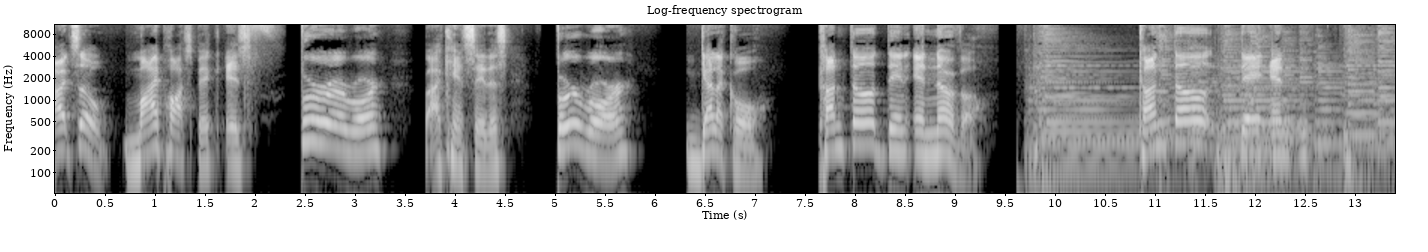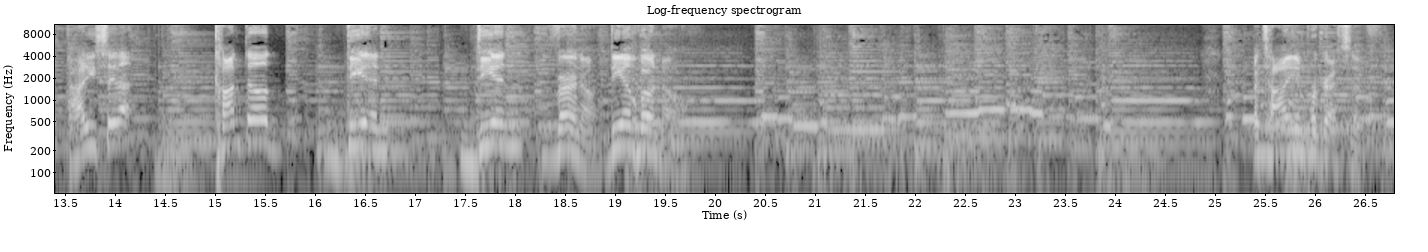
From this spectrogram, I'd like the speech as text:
All right, so my pos pick is Furor, but I can't say this. Furor Gallico, Canto de Enervo. Canto de en. How do you say that? Canto de en. De Inverno. De Inverno. Italian progressive.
